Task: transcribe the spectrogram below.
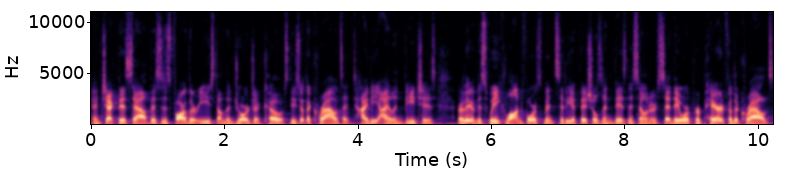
And check this out. This is farther east on the Georgia coast. These are the crowds at Tybee Island beaches. Earlier this week, law enforcement, city officials, and business owners said they were prepared for the crowds.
